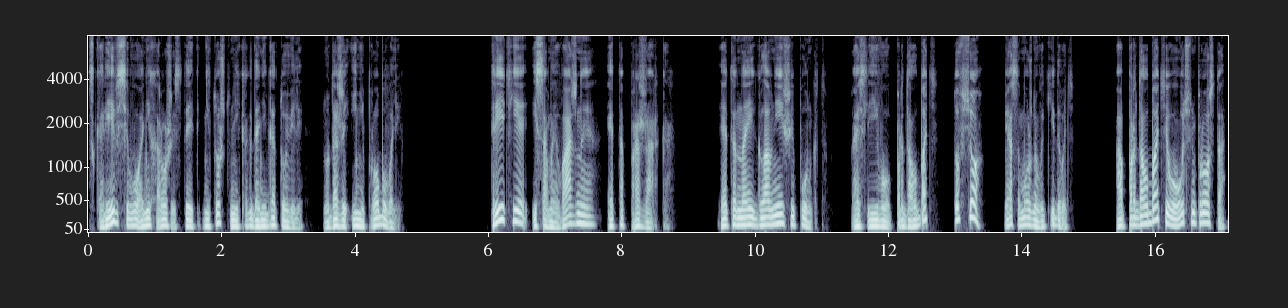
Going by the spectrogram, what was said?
Скорее всего, они хороший стейк не то что никогда не готовили, но даже и не пробовали. Третье и самое важное — это прожарка. Это наиглавнейший пункт. А если его продолбать, то все, мясо можно выкидывать. А продолбать его очень просто.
